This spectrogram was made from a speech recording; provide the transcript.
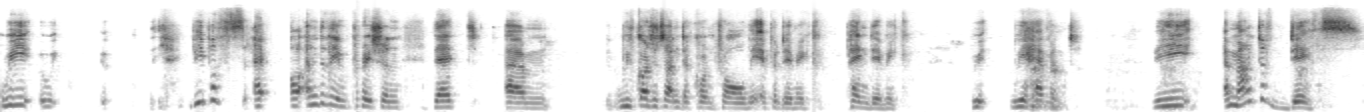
we, we, people are under the impression that um, we've got it under control, the epidemic, pandemic. We, we haven't. The amount of deaths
